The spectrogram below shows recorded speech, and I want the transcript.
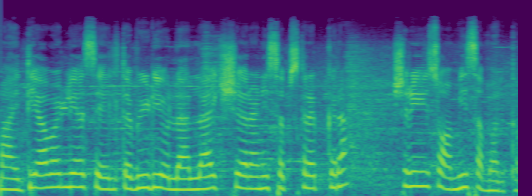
माहिती आवडली असेल तर व्हिडिओला लाईक शेअर आणि सबस्क्राईब करा. श्री स्वामी समर्थ.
